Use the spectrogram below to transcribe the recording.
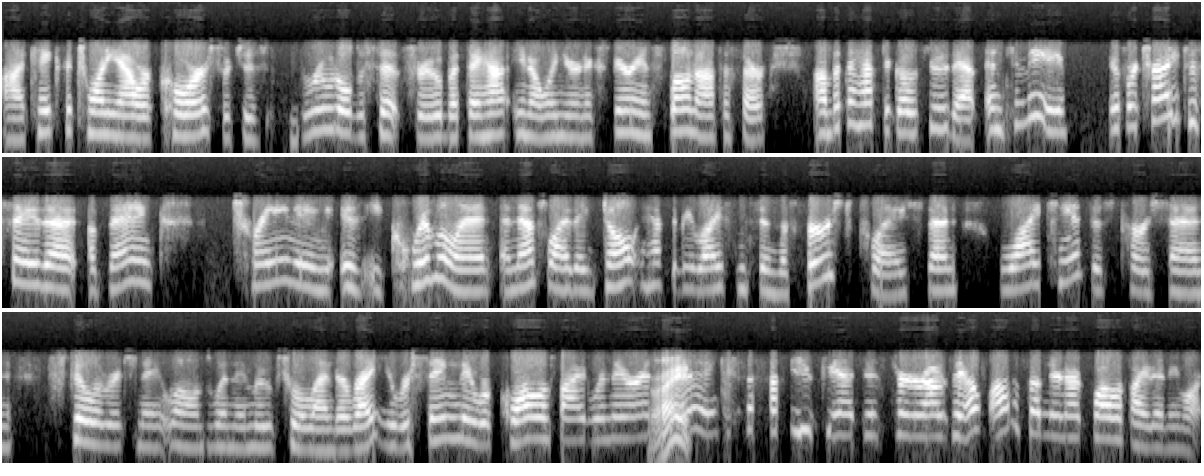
uh, take the 20 hour course, which is brutal to sit through, but they have, you know, when you're an experienced loan officer, uh, but they have to go through that. And to me, if we're trying to say that a bank's training is equivalent and that's why they don't have to be licensed in the first place, then why can't this person still originate loans when they move to a lender, right? You were saying they were qualified when they were at right. the bank. you can't just turn around and say, oh, all of a sudden they're not qualified anymore.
